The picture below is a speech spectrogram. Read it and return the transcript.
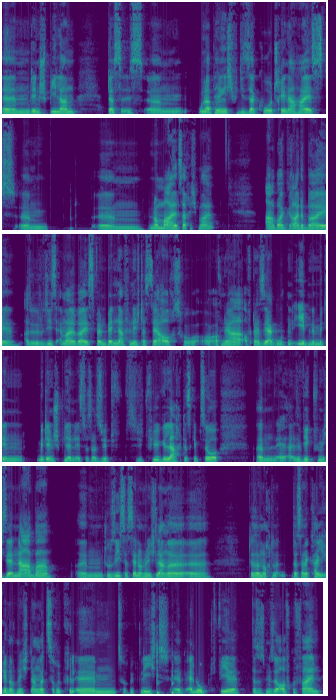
ähm, den Spielern. Das ist ähm, unabhängig, wie dieser Co-Trainer heißt, normal, sag ich mal. Aber gerade bei, also du siehst einmal bei Sven Bender, finde ich, dass der auch so auf einer, auf einer sehr guten Ebene mit den, mit den Spielern ist. Also es wird, es wird viel gelacht, es gibt so, ähm, also wirkt für mich sehr nahbar ähm, du siehst, dass er noch nicht lange, äh, dass er noch, dass seine Karriere noch nicht lange zurück, ähm, zurückliegt. Äh, er lobt viel, das ist mir so aufgefallen.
